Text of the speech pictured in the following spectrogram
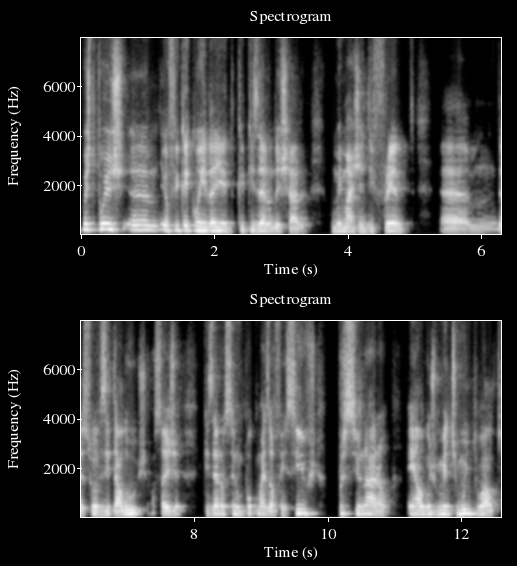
mas depois um, eu fiquei com a ideia de que quiseram deixar uma imagem diferente um, da sua visita à luz, ou seja, quiseram ser um pouco mais ofensivos, pressionaram em alguns momentos muito alto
